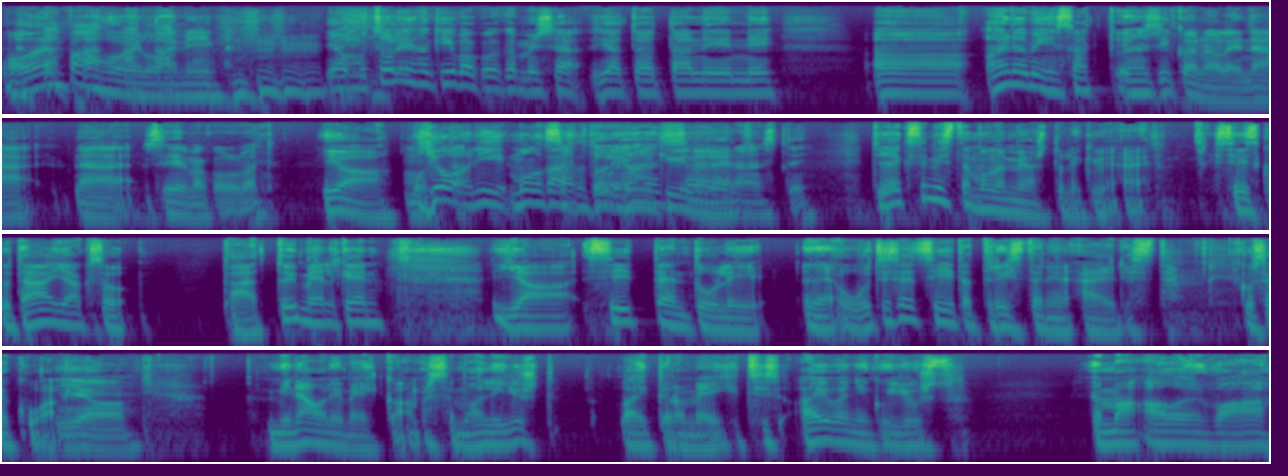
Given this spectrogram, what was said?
Olen pahoillani. Joo, mutta se oli ihan kiva kokemus ja, ja tota niin, niin uh, aina mihin sattui ihan sikana oli nämä, silmäkulmat. Joo, Mutta Joo niin, mulla kanssa tuli ihan kyyneleet. sairaasti. Tiedätkö mistä mulle myös tuli kyyneleet? Siis kun tämä jakso päättyi melkein, ja sitten tuli ne uutiset siitä Tristanin äidistä, kun se kuoli. Joo. Minä olin meikkaamassa, mä olin just laittanut meikit, siis aivan niin kuin just. Ja mä aloin vaan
